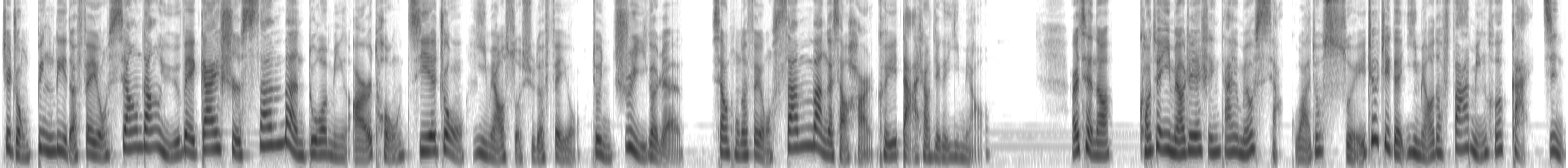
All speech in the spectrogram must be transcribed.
这种病例的费用，相当于为该市三万多名儿童接种疫苗所需的费用。就你治一个人，相同的费用，三万个小孩可以打上这个疫苗。而且呢。狂犬疫苗这件事情，大家有没有想过啊？就随着这个疫苗的发明和改进，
